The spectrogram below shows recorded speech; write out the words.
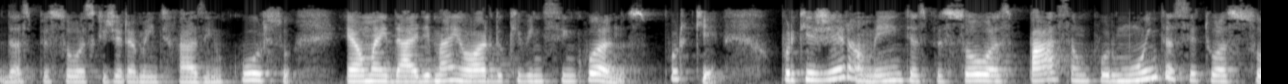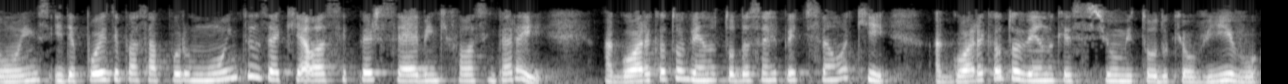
das pessoas que geralmente fazem o curso é uma idade maior do que 25 anos. Por quê? Porque geralmente as pessoas passam por muitas situações e depois de passar por muitas é que elas se percebem que falam assim, peraí, Agora que eu estou vendo toda essa repetição aqui, agora que eu estou vendo que esse ciúme todo que eu vivo,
